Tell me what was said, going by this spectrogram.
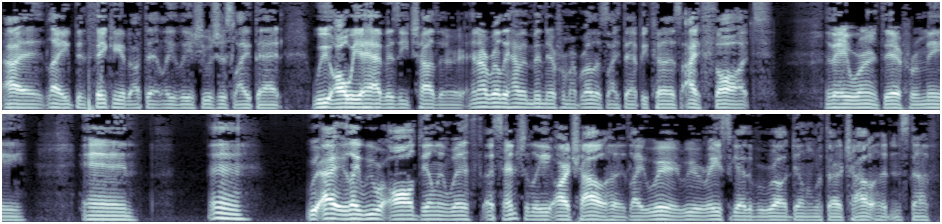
I like been thinking about that lately. And she was just like that. We all we have is each other, and I really haven't been there for my brothers like that because I thought they weren't there for me, and eh, we I, like we were all dealing with essentially our childhood. Like we're we were raised together, but we are all dealing with our childhood and stuff.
